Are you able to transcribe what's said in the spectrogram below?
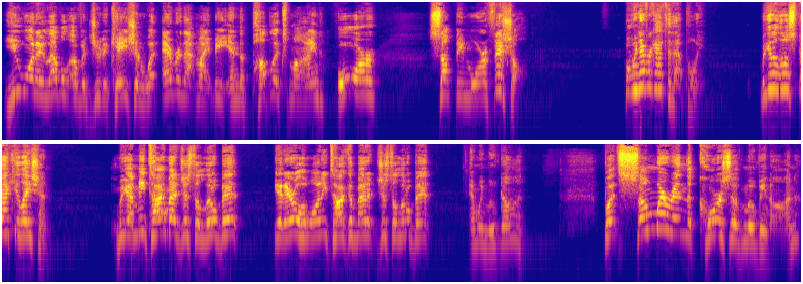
You want a level of adjudication, whatever that might be, in the public's mind or something more official. But we never got to that point. We get a little speculation. We got me talking about it just a little bit. Yet Ariel Helwani talking about it just a little bit. And we moved on. But somewhere in the course of moving on,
